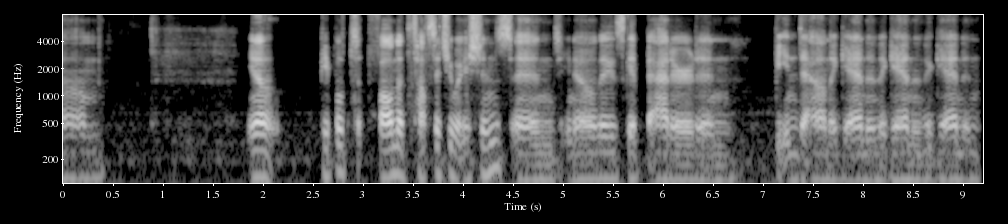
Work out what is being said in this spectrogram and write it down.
Um, you know, people t- fall into tough situations, and you know they just get battered and beaten down again and again and again in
